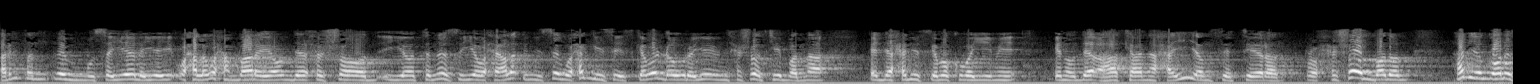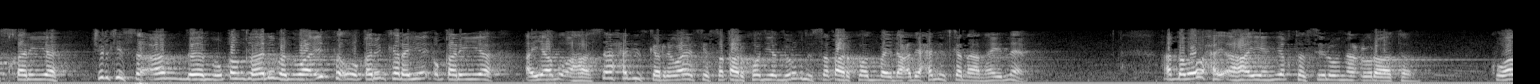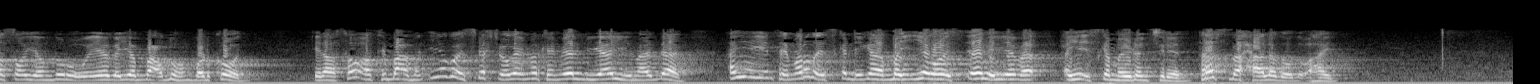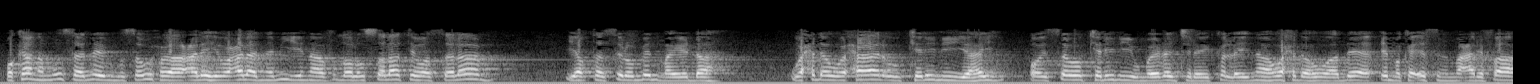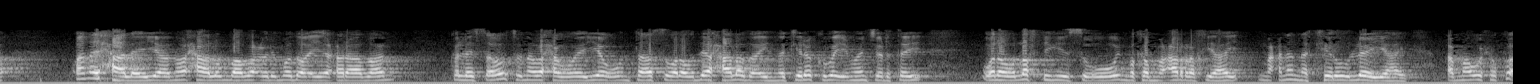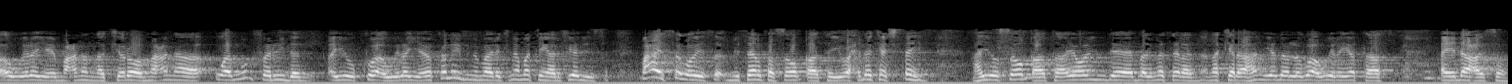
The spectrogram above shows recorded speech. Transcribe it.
arrintan nebi muuse yeelayay waxaa lagu xambaaraya dee xishood iyo tanasi iyo waxyaala in isagu xaggiisa iskaba dhowrayay in xishoodkii badnaa ee dee xadiiskaba kuba yimi inuu dee ahaa kaana xayiyan sitiran ruux xishood badan had iyo goor isqariya jirkiisa aan dee muuqan gaaliban waa inta uu qarin karaya qariya ayaabu ahaa. Saa xadiidka riwaayaadkiisa qaarkood iyo duruqdiisa qaarkood bay dhacday xadiidkan aan hayne haddaba waxay ahaayeen yaktasiluuna curaatan kuwaasoo yanduru uu eegayo bacduhum barhkood ilaa sawati bacdin iyagoo isdhex joogay markay meel biyo ay yimaadaan ayay intay marada iska dhigaan bay iyagoo is eegayaba ayay iska maydhan jireen taas baa xaaladoodu ahayd. Wa kaana muusa nebi muuse wuxuu aha calayhi wacalaa nabiyina afdal الsalaati wasalaam yaktasilu mid maydha waxdahu xaal uu kelidii yahay oo isagoo kelidii u maydhan jiray kollayna waxdahu waa dee imika ismi macrifo ah waanay xaaleeyaan oo xaalun baaba culimadu ay icraabaan. Kollay sababtuna waxa weeye un taas walow dee xaaladu ay nakiro kuba iman jirtay walow lafdigiisu uu imika mucaraf yahay macno nakiro u leeyahay ama wuxuu ku awilan yahay macno nakiro macnaa waa munfaridan ayuu ku awilan yahay. Kale ibnu malikna matinga alfiyadiisa maca isagoo misaalka soo qaatay waxda ka jtahid ayuu soo qaataayo in dee bal matalan nakir ahaan iyadoo lagu awilayo taas ay dhacayso.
